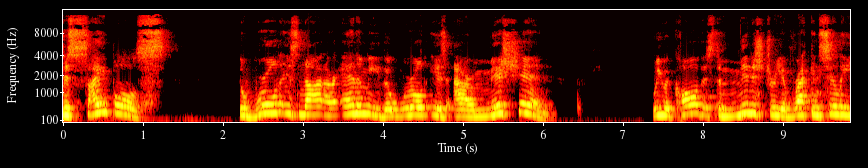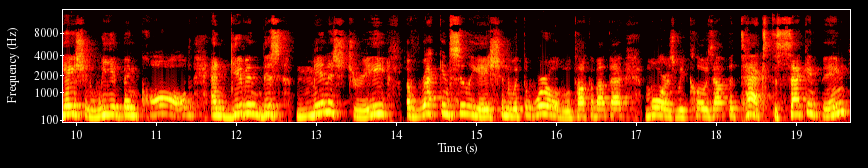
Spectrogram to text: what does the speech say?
disciples. The world is not our enemy. The world is our mission. We would call this the ministry of reconciliation. We have been called and given this ministry of reconciliation with the world. We'll talk about that more as we close out the text. The second thing,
